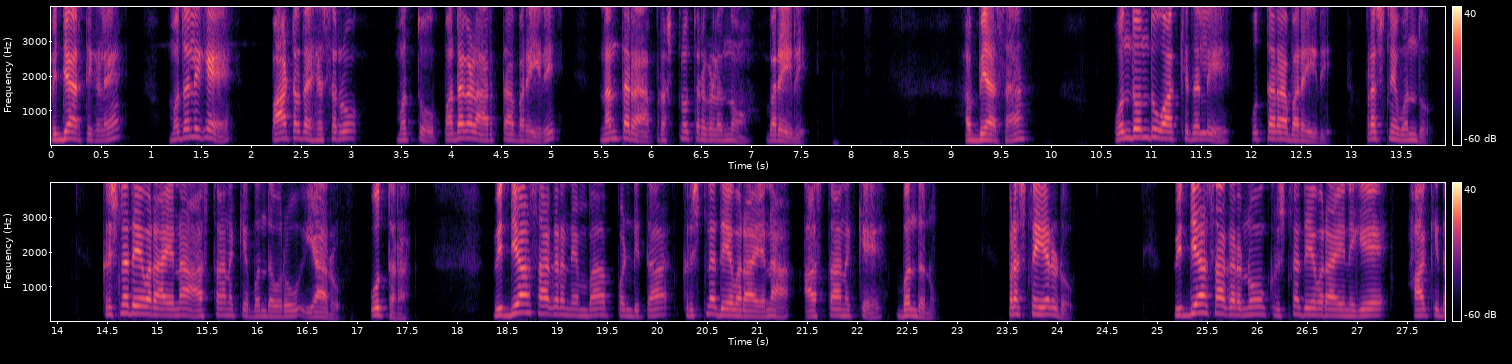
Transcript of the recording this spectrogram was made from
ವಿದ್ಯಾರ್ಥಿಗಳೇ, ಮೊದಲಿಗೆ ಪಾಠದ ಹೆಸರು ಮತ್ತು ಪದಗಳ ಅರ್ಥ ಬರೆಯಿರಿ, ನಂತರ ಪ್ರಶ್ನೋತ್ತರಗಳನ್ನು ಬರೆಯಿರಿ. ಅಭ್ಯಾಸ ಒಂದೊಂದು ವಾಕ್ಯದಲ್ಲಿ ಉತ್ತರ ಬರೆಯಿರಿ. ಪ್ರಶ್ನೆ ಒಂದು. ಕೃಷ್ಣದೇವರಾಯನ ಆಸ್ಥಾನಕ್ಕೆ ಬಂದವರು ಯಾರು? ಉತ್ತರ. ವಿದ್ಯಾಸಾಗರನೆಂಬ ಪಂಡಿತ ಕೃಷ್ಣದೇವರಾಯನ ಆಸ್ಥಾನಕ್ಕೆ ಬಂದನು. ಪ್ರಶ್ನೆ ಎರಡು. ವಿದ್ಯಾಸಾಗರನು ಕೃಷ್ಣದೇವರಾಯನಿಗೆ ಹಾಕಿದ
